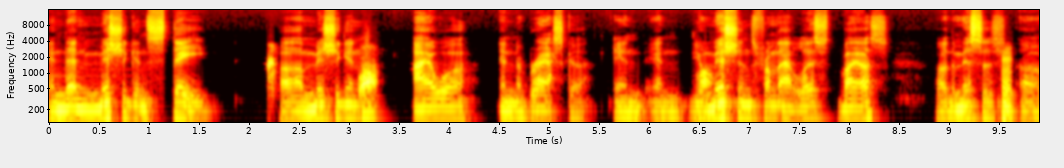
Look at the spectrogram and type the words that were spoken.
and then Michigan State, uh, Michigan, wow. Iowa, and Nebraska. And and the wow. omissions from that list by us, uh, the misses, hmm. uh,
